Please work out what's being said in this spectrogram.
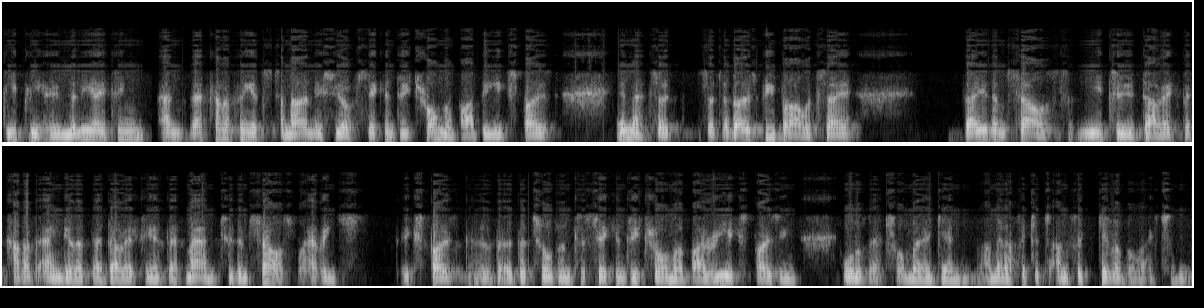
deeply humiliating and that kind of thing. It's a known issue of secondary trauma by being exposed in that. So, so to those people, I would say they themselves need to direct the kind of anger that they're directing at that man to themselves for having exposed the, the, the children to secondary trauma by re-exposing all of that trauma again. I mean, I think it's unforgivable actually.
